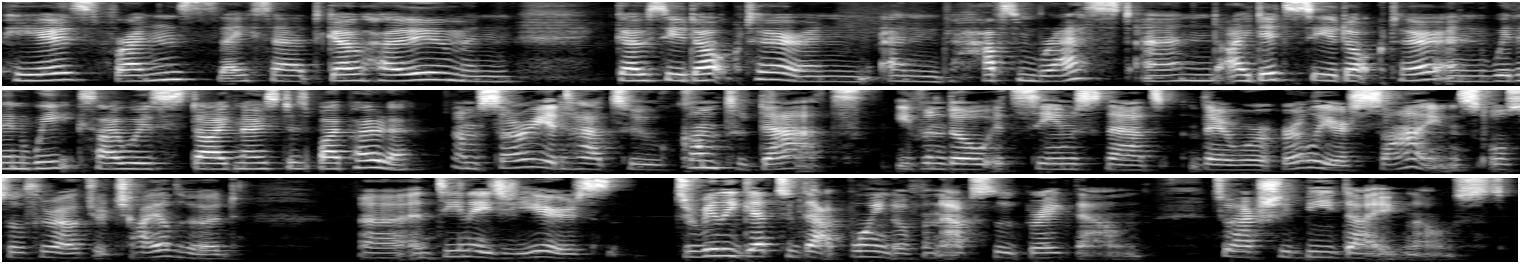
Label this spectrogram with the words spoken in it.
peers, friends, they said, go home and go see a doctor and, and have some rest. And I did see a doctor, and within weeks, I was diagnosed as bipolar. I'm sorry it had to come to that, even though it seems that there were earlier signs also throughout your childhood uh, and teenage years to really get to that point of an absolute breakdown to actually be diagnosed.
